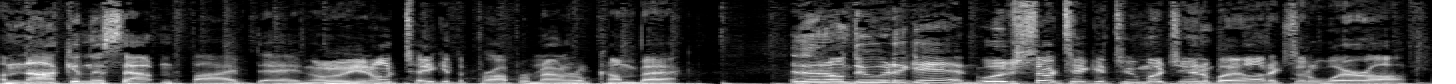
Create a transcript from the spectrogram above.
I'm knocking this out in five days. No, you don't take it the proper amount, it'll come back, and then I'll do it again. Well, if you start taking too much antibiotics, it'll wear off.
